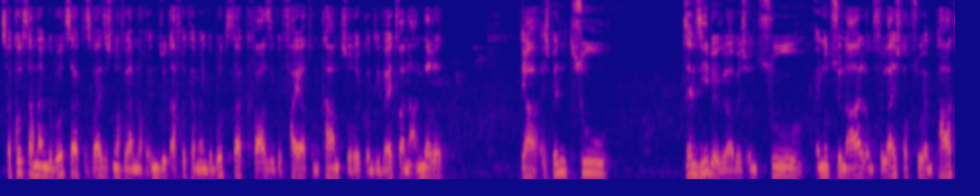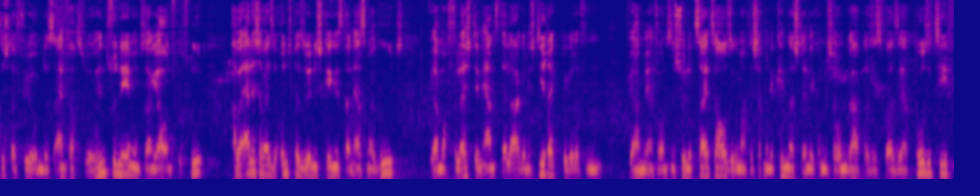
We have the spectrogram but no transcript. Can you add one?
es war kurz nach meinem Geburtstag, das weiß ich noch. Wir haben noch in Südafrika meinen Geburtstag quasi gefeiert und kamen zurück und die Welt war eine andere. Ja, ich bin zu sensibel, glaube ich, und zu emotional und vielleicht auch zu empathisch dafür, um das einfach so hinzunehmen und zu sagen, ja, uns geht's gut. Aber ehrlicherweise, uns persönlich ging es dann erstmal gut. Wir haben auch vielleicht den Ernst der Lage nicht direkt begriffen. Wir haben hier einfach uns eine schöne Zeit zu Hause gemacht. Ich habe meine Kinder ständig um mich herum gehabt. Also es war sehr positiv.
